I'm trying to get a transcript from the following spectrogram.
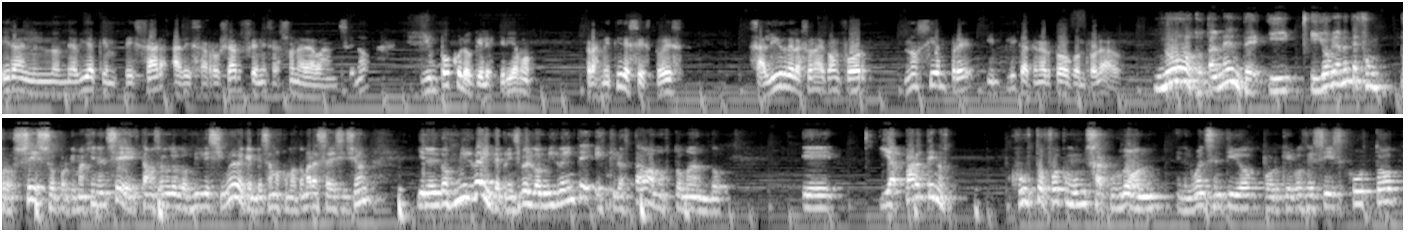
era en donde había que empezar a desarrollarse en esa zona de avance, ¿no? Y un poco lo que les queríamos transmitir es esto, es salir de la zona de confort no siempre implica tener todo controlado. No, totalmente. Y, obviamente fue un proceso, porque imagínense, estamos hablando del 2019 que empezamos como a tomar esa decisión, y en el 2020, principio del 2020, es que lo estábamos tomando. Eh, y aparte nos, justo fue como un sacudón, en el buen sentido, porque vos decís, justo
